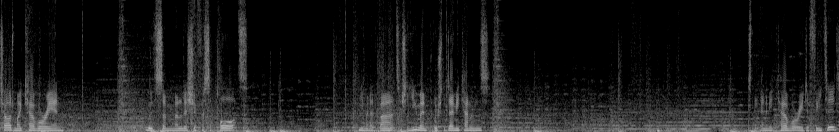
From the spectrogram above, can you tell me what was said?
charge my cavalry in with some militia for support. Human advance. Actually, you men push the demi cannons. It's the enemy cavalry defeated.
